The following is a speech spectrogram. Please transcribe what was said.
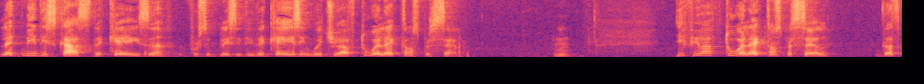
let me discuss the case, uh, for simplicity, the case in which you have two electrons per cell. Hmm? If you have two electrons per cell, that's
